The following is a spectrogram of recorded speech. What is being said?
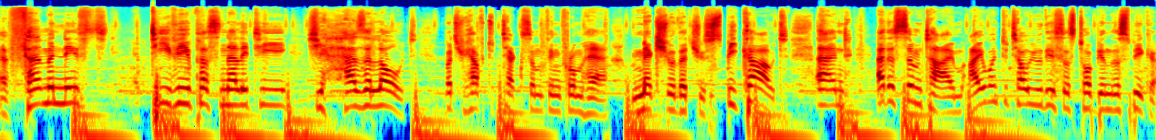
a feminist, a TV personality. She has a lot but you have to take something from her. Make sure that you speak out. And at the same time, I want to tell you this as Tobian the speaker.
